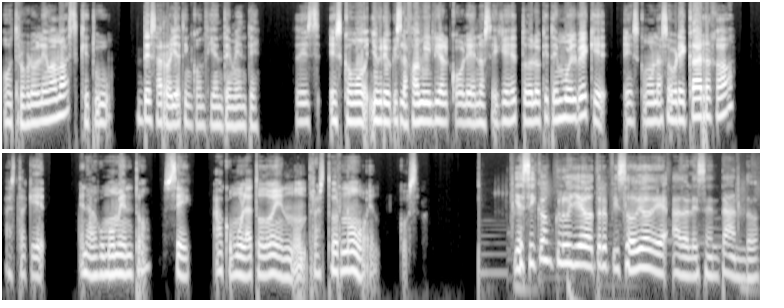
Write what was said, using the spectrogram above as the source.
otro problema más que tú desarrollas inconscientemente. Entonces es como, yo creo que es la familia, el cole, no sé qué, todo lo que te envuelve, que es como una sobrecarga hasta que en algún momento se acumula todo en un trastorno o en cosa. Y así concluye otro episodio de Adolescentando.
